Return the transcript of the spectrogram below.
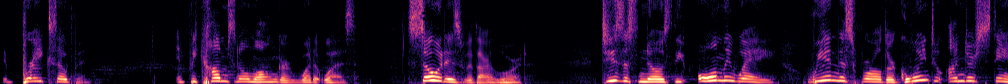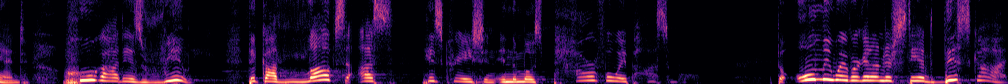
It breaks open. It becomes no longer what it was. So it is with our Lord. Jesus knows the only way we in this world are going to understand who God is really, that God loves us, his creation, in the most powerful way possible. The only way we're going to understand this God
